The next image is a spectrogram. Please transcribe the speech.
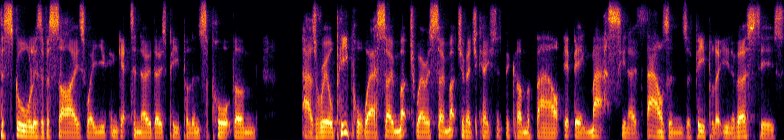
the school is of a size where you can get to know those people and support them as real people where so much whereas so much of education has become about it being mass you know thousands of people at universities.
